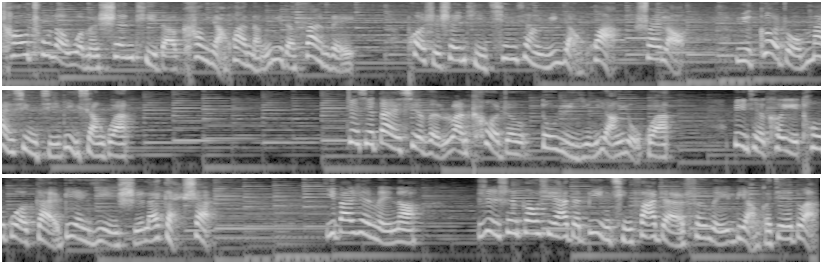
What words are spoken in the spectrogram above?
超出了我们身体的抗氧化能力的范围，迫使身体倾向于氧化衰老，与各种慢性疾病相关。这些代谢紊乱特征都与营养有关，并且可以通过改变饮食来改善。一般认为呢。妊娠高血压的病情发展分为两个阶段，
